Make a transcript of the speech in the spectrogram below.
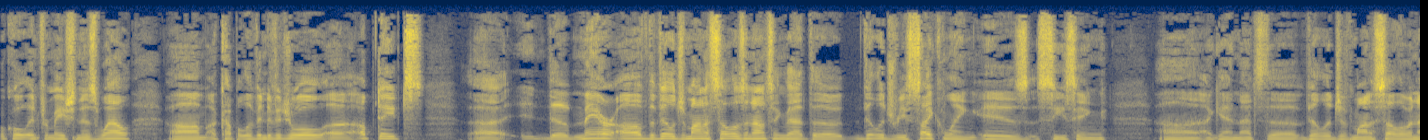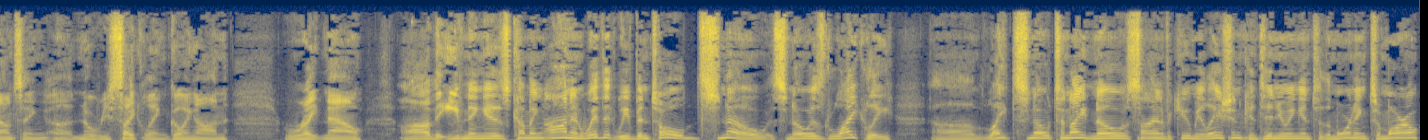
local information as well. Um, a couple of individual uh, updates. Uh, the mayor of the village of Monticello is announcing that the village recycling is ceasing. Uh, again, that's the village of Monticello announcing uh, no recycling going on right now. Uh, the evening is coming on, and with it, we've been told snow. Snow is likely. Uh, light snow tonight, no sign of accumulation. Continuing into the morning tomorrow.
